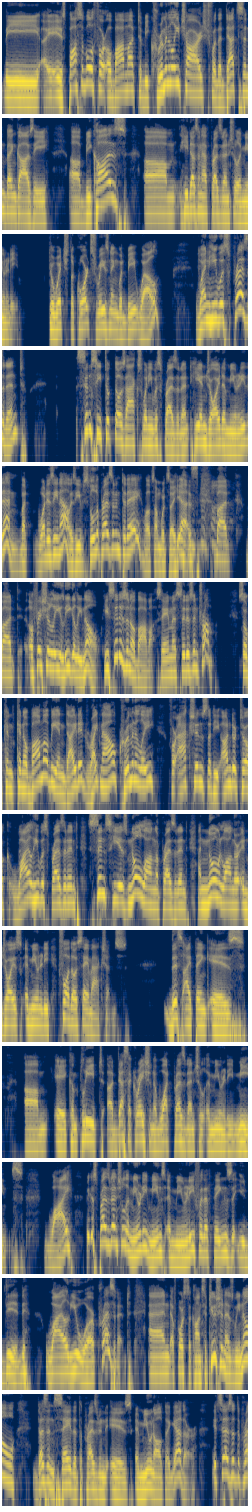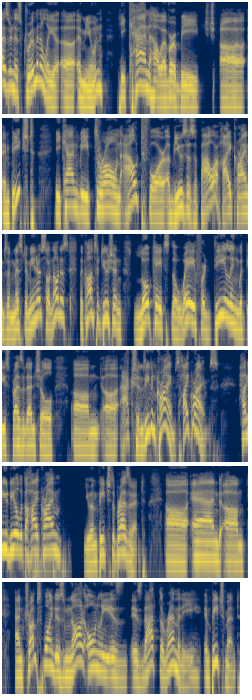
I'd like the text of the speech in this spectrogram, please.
The it is possible for Obama to be criminally charged for the deaths in Benghazi uh, because um, he doesn't have presidential immunity. To which the court's reasoning would be, well, when he was president, since he took those acts when he was president, he enjoyed immunity then. But what is he now? Is he still the president today? Well, some would say yes, but but officially, legally, no. He's citizen Obama, same as citizen Trump. So can can Obama be indicted right now criminally for actions that he undertook while he was president, since he is no longer president and no longer enjoys immunity for those same actions? This, I think, is um, a complete uh, desecration of what presidential immunity means. Why? Because presidential immunity means immunity for the things that you did while you were president. And of course, the Constitution, as we know, doesn't say that the president is immune altogether. It says that the president is criminally uh, immune. He can, however, be uh, impeached. He can be thrown out for abuses of power, high crimes and misdemeanors. So notice the Constitution locates the way for dealing with these presidential um, uh, actions, even crimes, high crimes. How do you deal with a high crime? You impeach the president, uh, and um, and Trump's point is not only is is that the remedy, impeachment,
